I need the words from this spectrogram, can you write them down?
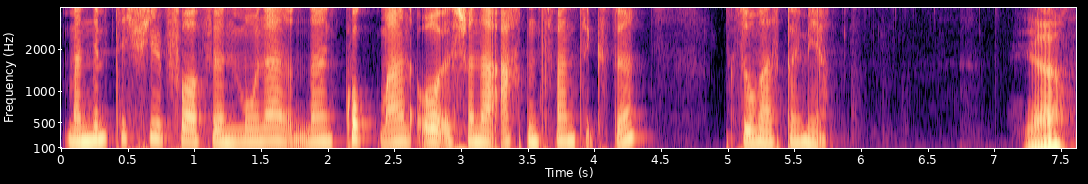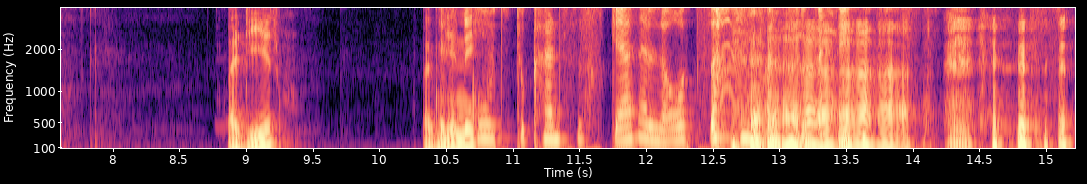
man nimmt sich viel vor für einen Monat und dann guckt man, oh, ist schon der 28. So war's bei mir. Ja. Bei dir? Bei mir Ist nicht. gut, du kannst es gerne laut sagen, was du denkst.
